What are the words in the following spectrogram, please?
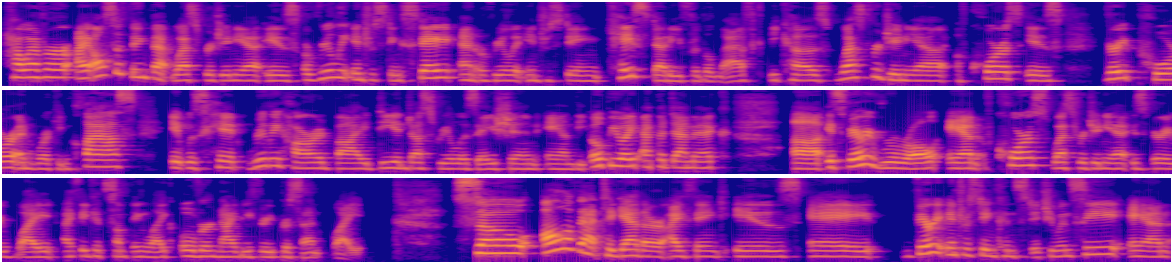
However, I also think that West Virginia is a really interesting state and a really interesting case study for the left because West Virginia, of course, is very poor and working class. It was hit really hard by deindustrialization and the opioid epidemic. Uh, it's very rural. And of course, West Virginia is very white. I think it's something like over 93% white. So, all of that together, I think, is a very interesting constituency. And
